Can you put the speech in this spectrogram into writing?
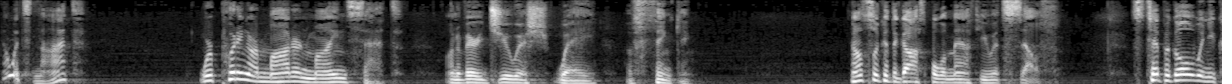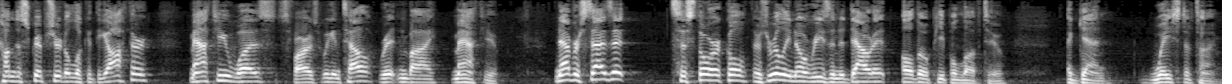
No, it's not. We're putting our modern mindset on a very Jewish way of thinking. Now let's look at the Gospel of Matthew itself. It's typical when you come to Scripture to look at the author. Matthew was, as far as we can tell, written by Matthew. Never says it. It's historical. There's really no reason to doubt it, although people love to. Again, waste of time.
